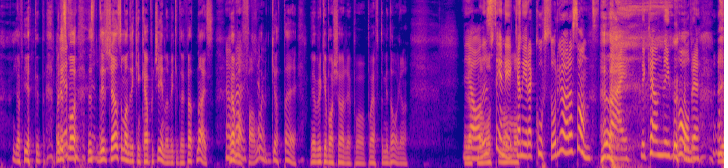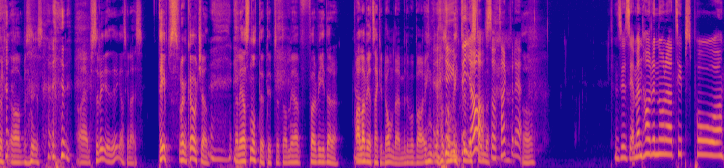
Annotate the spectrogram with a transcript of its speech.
Jag vet inte. Men det, vet smak, det, det känns som man dricker en cappuccino vilket är fett nice. Ja, och jag bara verkligen. fan vad gött det är. Men jag brukar bara köra det på, på eftermiddagarna. Ja, det måste- ser ni. måste- Kan era kossor göra sånt? Nej, det kan min havre. Ja, precis. Ja, så det, det är ganska nice. Tips från coachen. Eller jag har snott det tipset då, men jag för vidare. Alla vet säkert om det, men det var bara inte jag som Inte inte visste om jag, det. så tack för det. Ja. Nu ska vi se. Men har du några tips på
